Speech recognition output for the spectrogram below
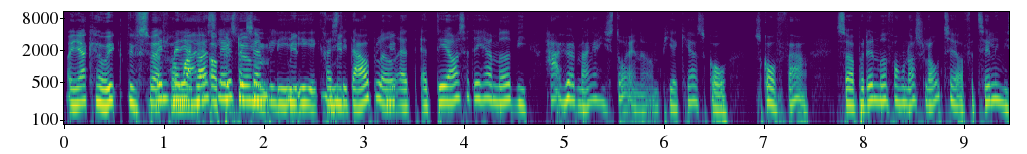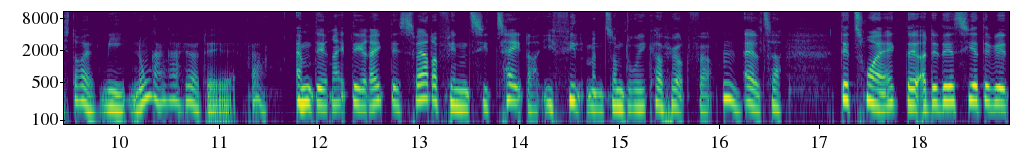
Og jeg kan jo ikke, det er svært men, for men mig jeg kan også læse for eksempel i, mit, i Kristi Dagblad, mit, at, at det er også det her med, at vi har hørt mange af historierne om Pia Kjærsgaard skår før. Så på den måde får hun også lov til at fortælle en historie, vi nogle gange har hørt øh, før. Jamen, det er, det er er svært at finde citater i filmen, som du ikke har hørt før. Mm. Altså, det tror jeg ikke. Det, og det er det, jeg siger, det vil,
